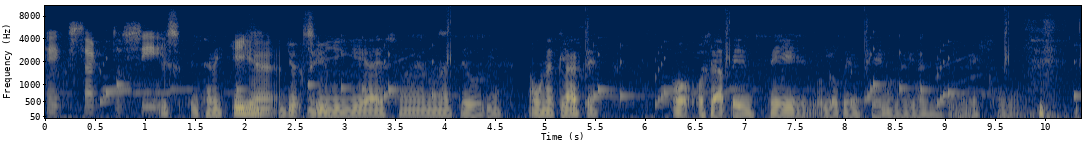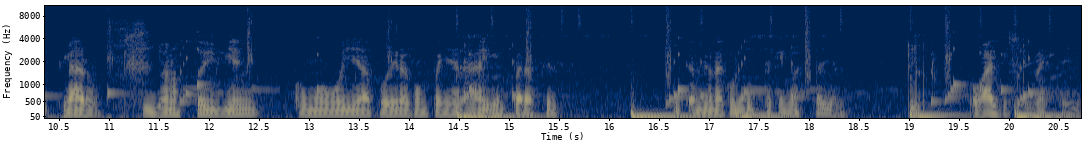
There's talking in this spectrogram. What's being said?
Exacto, sí. ¿Sabéis que Y, yo, sí. yo llegué a eso en una teoría, a una clase? O, o sea, pensé, lo, lo pensé en una clase, sí, es como, claro, si yo no estoy bien, ¿cómo voy a poder acompañar a alguien para hacer que cambie una conducta que no está bien? claro, O alguien que no esté bien.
